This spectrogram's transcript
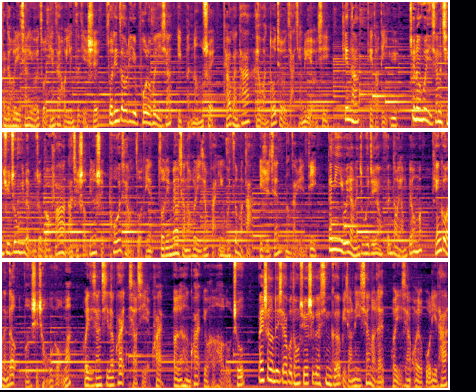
但在惠里香以为佐田在回应自己时，佐田照例泼了惠里香一盆冷水，调侃她还要玩多久的假情侣游戏，天堂跌到地狱。这让惠里香的情绪终于忍不住爆发了，拿起手边的水泼向了佐田。佐田没有想到惠里香反应会这么大，一时间愣在原地。但你以为两人就会这样分道扬镳吗？舔狗难道不是宠物狗吗？惠里香气得快，消气也快，二人很快又和好如初。班上的对夏部同学是个性格比较内向的人，惠里香为了鼓励他，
